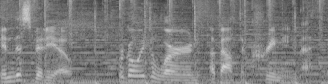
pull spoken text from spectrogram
In this video, we're going to learn about the creaming method.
